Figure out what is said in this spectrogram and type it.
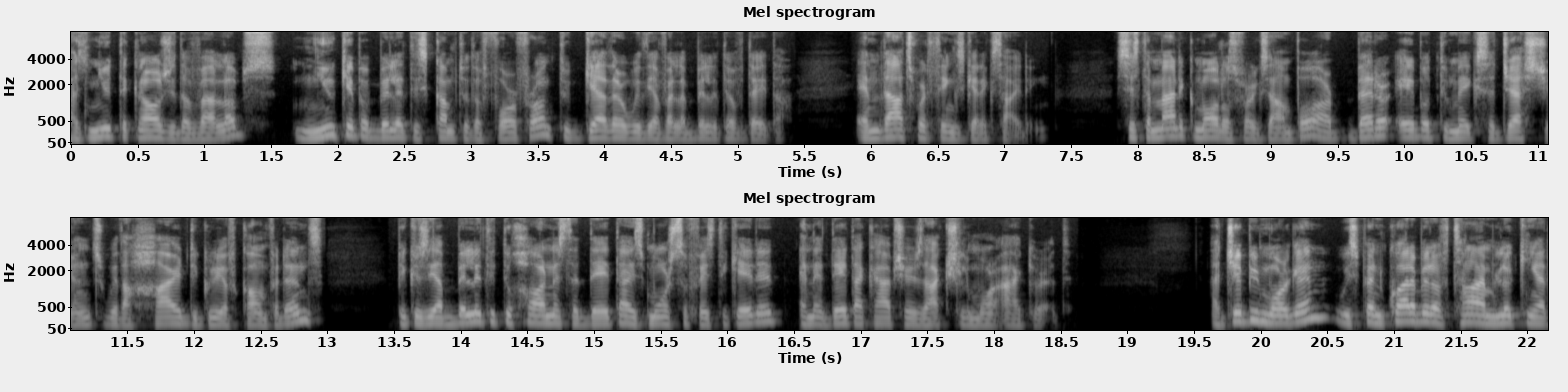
as new technology develops, new capabilities come to the forefront together with the availability of data. And that's where things get exciting. Systematic models, for example, are better able to make suggestions with a higher degree of confidence because the ability to harness the data is more sophisticated and the data capture is actually more accurate. At JP Morgan, we spend quite a bit of time looking at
